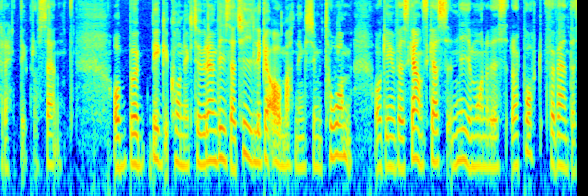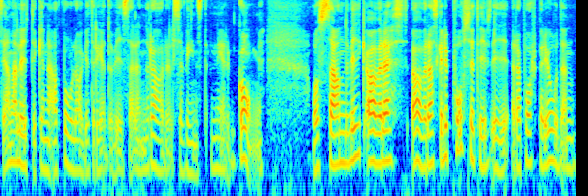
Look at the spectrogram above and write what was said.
30 procent. Och byggkonjunkturen visar tydliga avmattningssymptom och inför Skanskas nio månaders rapport förväntar sig analytikerna att bolaget redovisar en rörelsevinstnedgång. Och Sandvik överraskade positivt i rapportperioden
